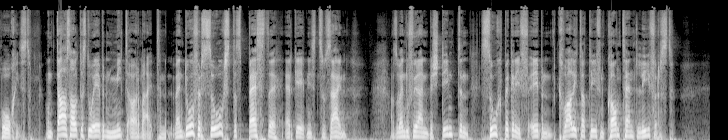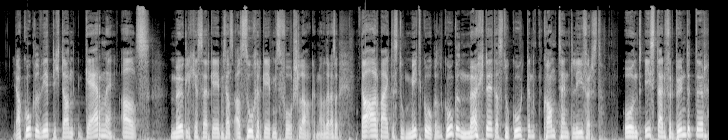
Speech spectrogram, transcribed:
hoch ist. Und da solltest du eben mitarbeiten. Wenn du versuchst, das beste Ergebnis zu sein, also wenn du für einen bestimmten Suchbegriff eben qualitativen Content lieferst, ja, Google wird dich dann gerne als mögliches Ergebnis, als, als Suchergebnis vorschlagen, oder? Also, da arbeitest du mit Google. Google möchte, dass du guten Content lieferst und ist ein Verbündeter,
